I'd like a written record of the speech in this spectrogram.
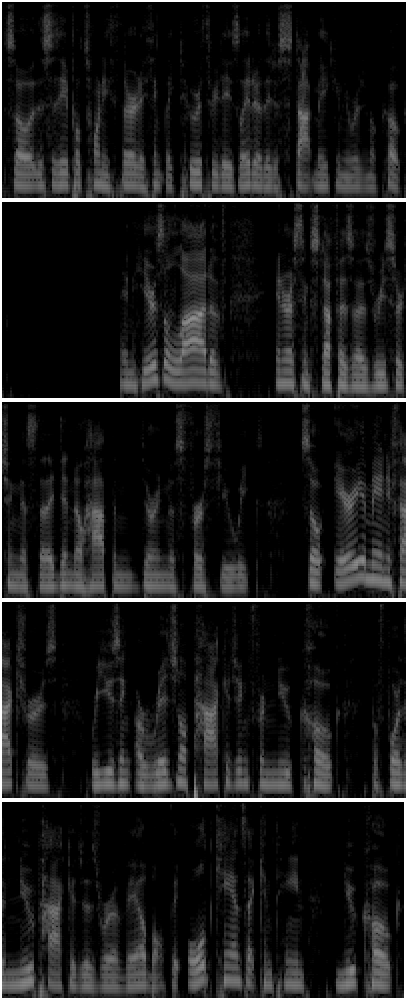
So this is April 23rd. I think like two or three days later, they just stopped making the original Coke. And here's a lot of interesting stuff as I was researching this that I didn't know happened during those first few weeks. So area manufacturers were using original packaging for new Coke before the new packages were available. The old cans that contained new Coke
